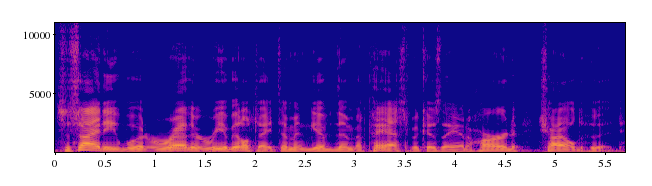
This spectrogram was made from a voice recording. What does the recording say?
society would rather rehabilitate them and give them a pass because they had a hard childhood.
